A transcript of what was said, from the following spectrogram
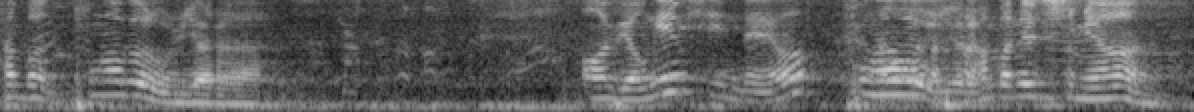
한번 풍악을 울려라. 어명 MC인데요. 풍악을 울려라 한번 해주시면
